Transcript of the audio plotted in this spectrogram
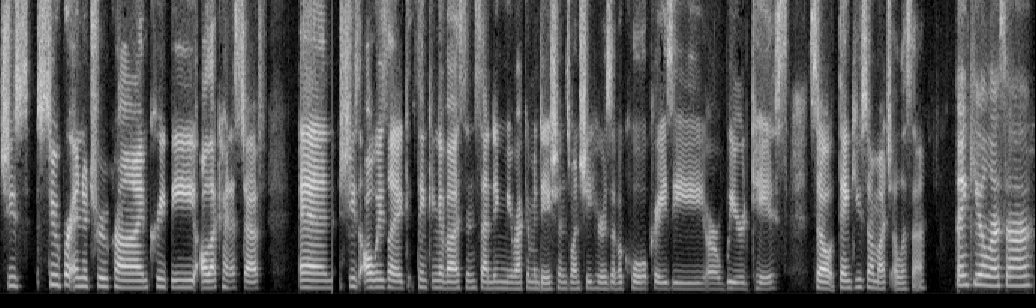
she's super into true crime, creepy, all that kind of stuff. And she's always like thinking of us and sending me recommendations when she hears of a cool, crazy, or weird case. So thank you so much, Alyssa. Thank you, Alyssa.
